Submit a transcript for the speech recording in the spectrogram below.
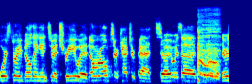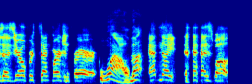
four-story building into a tree with no ropes or catcher pads. So it was a there was a zero percent margin for error Wow, that. at night as well.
